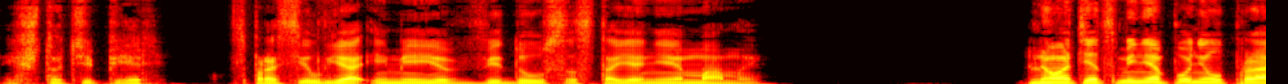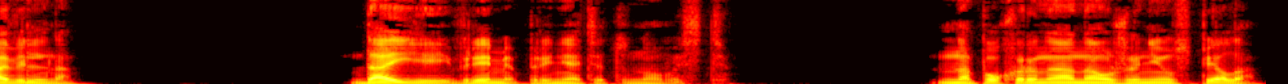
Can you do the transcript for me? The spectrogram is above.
И что теперь? — спросил я, имея в виду состояние мамы. Но отец меня понял правильно. Дай ей время принять эту новость. На похороны она уже не успела.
